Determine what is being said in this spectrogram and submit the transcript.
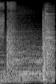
road.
